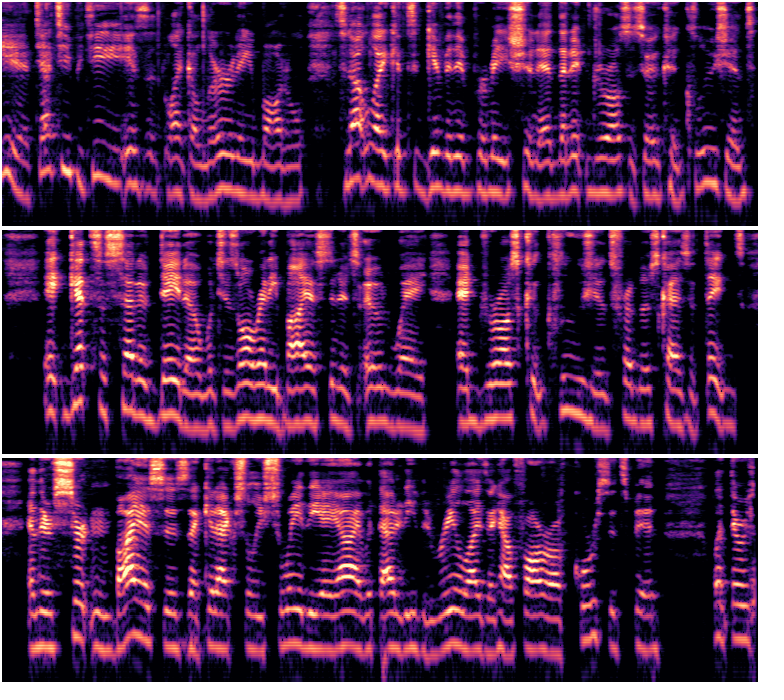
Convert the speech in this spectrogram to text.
Yeah, ChatGPT isn't like a learning model. It's not like it's given information and then it draws its own conclusions. It gets a set of data which is already biased in its own way and draws conclusions from those kinds of things. And there's certain biases that can actually sway the AI without it even realizing how far off course it's been. Like there was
